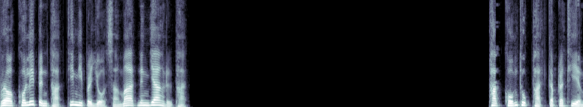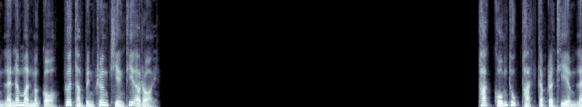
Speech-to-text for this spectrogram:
บรอกโคลีเป็นผักที่มีประโยชน์สามารถนึ่งย่างหรือผัด ผักขมถูกผัดกับกระเทียมและน้ำมันมะกอกเพื่อทำเป็นเครื่องเคียงที่อร่อย ผักโขมถูกผัดกับกระเทียมและ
